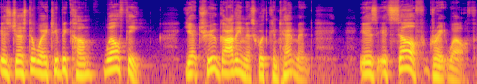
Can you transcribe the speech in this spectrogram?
is just a way to become wealthy. Yet true godliness with contentment is itself great wealth.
